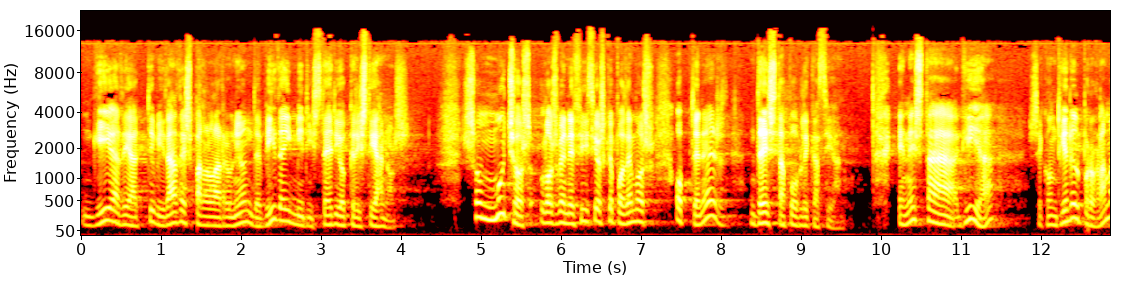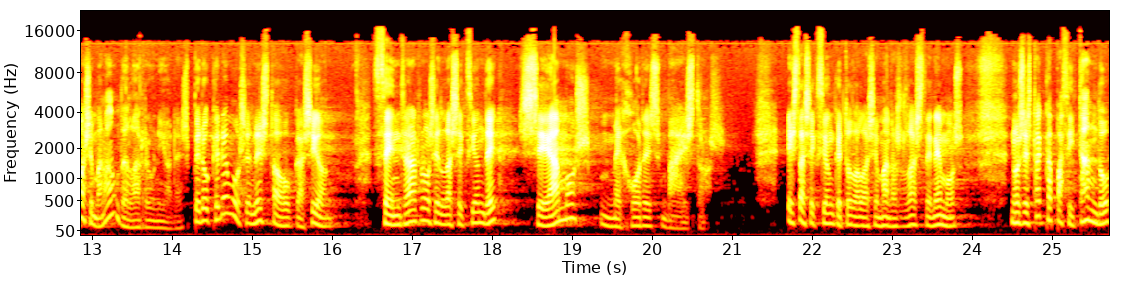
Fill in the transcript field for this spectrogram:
Guía de Actividades para la Reunión de Vida y Ministerio Cristianos. Son muchos los beneficios que podemos obtener de esta publicación. En esta guía se contiene el programa semanal de las reuniones, pero queremos en esta ocasión centrarnos en la sección de Seamos mejores maestros. Esta sección que todas las semanas las tenemos nos está capacitando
